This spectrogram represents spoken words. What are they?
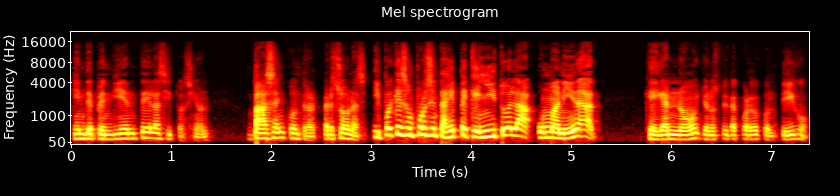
que independiente de la situación, vas a encontrar personas, y puede que sea un porcentaje pequeñito de la humanidad, que digan, no, yo no estoy de acuerdo contigo.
